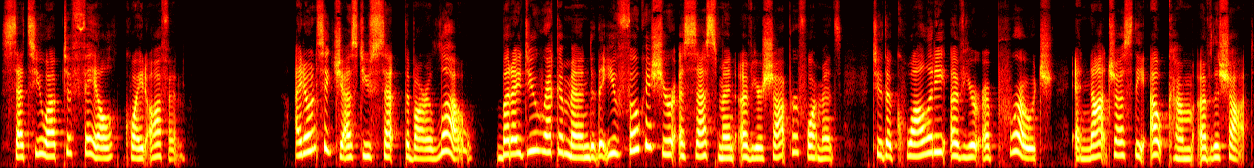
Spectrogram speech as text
sets you up to fail quite often. I don't suggest you set the bar low, but I do recommend that you focus your assessment of your shot performance to the quality of your approach and not just the outcome of the shot.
